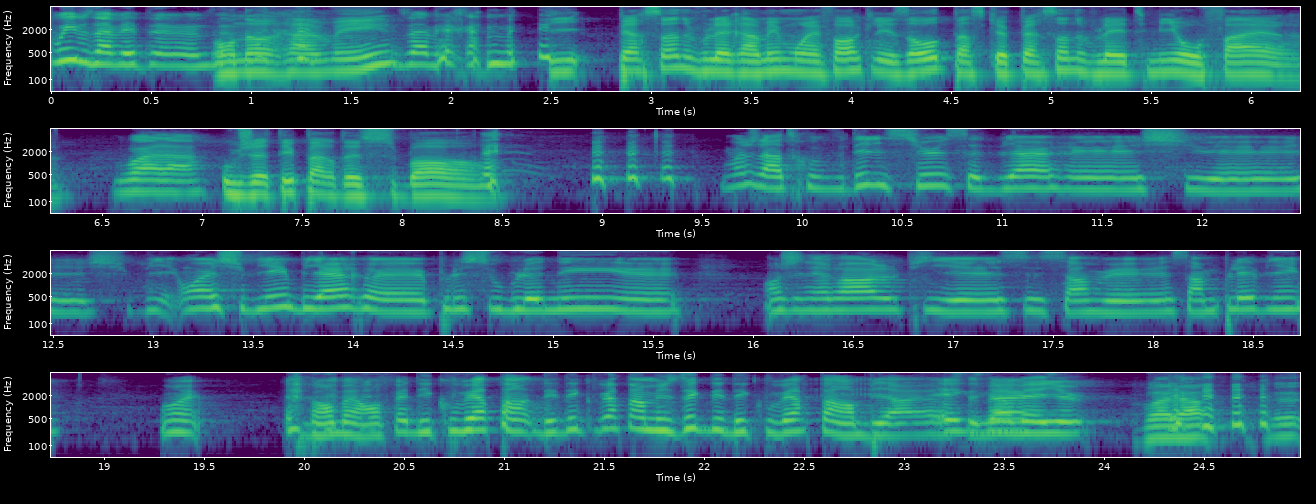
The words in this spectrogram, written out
Oui, vous avez, de- On a ramé, vous avez ramé. puis personne ne voulait ramer moins fort que les autres parce que personne ne voulait être mis au fer Voilà. ou jeté par-dessus bord. Moi, je la trouve délicieuse, cette bière. Euh, je, suis, euh, je, suis bien, ouais, je suis bien bière euh, plus houblonnée euh, en général, puis euh, c'est- ça, me, ça me plaît bien. Ouais. Bon, ben, on fait découverte en- des découvertes en musique, des découvertes en bière. C'est merveilleux. Voilà. Euh,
